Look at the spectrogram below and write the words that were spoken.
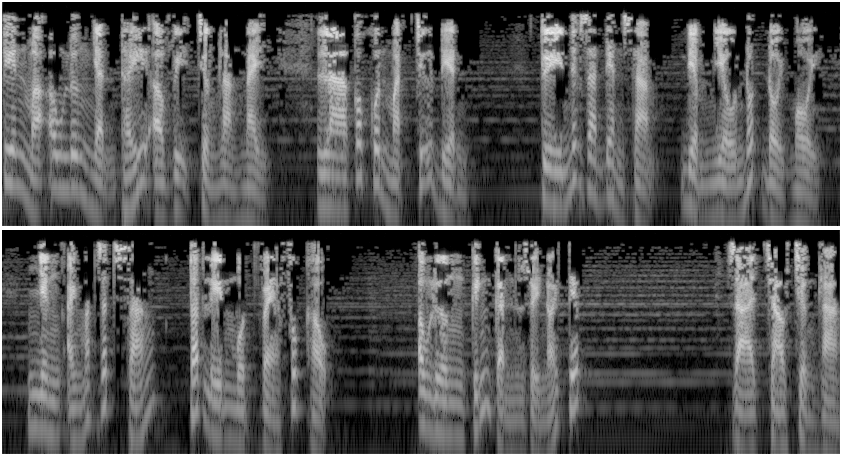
tiên mà ông Lương nhận thấy ở vị trưởng làng này là có khuôn mặt chữ điền. Tuy nước da đen sạm, điểm nhiều nốt đổi mồi, nhưng ánh mắt rất sáng, toát lên một vẻ phúc hậu. Ông Lương kính cẩn rồi nói tiếp. Dạ chào trưởng làng.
